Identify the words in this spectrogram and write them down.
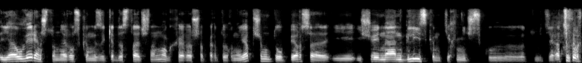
я уверен, что на русском языке достаточно много хорошей аппаратуры, но я почему-то уперся и еще и на английском техническую литературу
